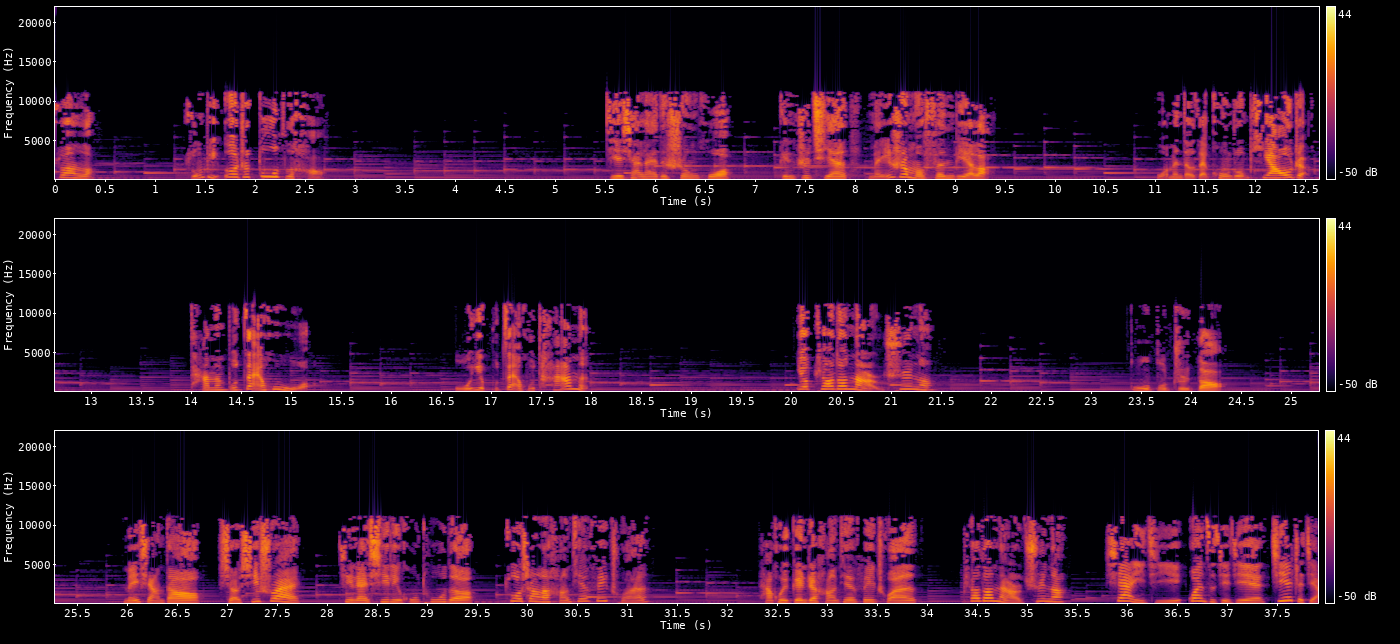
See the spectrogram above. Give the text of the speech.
算了，总比饿着肚子好。接下来的生活跟之前没什么分别了。我们都在空中飘着，他们不在乎我，我也不在乎他们。要飘到哪儿去呢？我不知道。没想到小蟋蟀竟然稀里糊涂的坐上了航天飞船。它会跟着航天飞船飘到哪儿去呢？下一集罐子姐姐接着讲。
